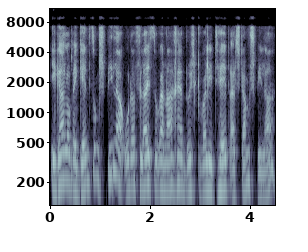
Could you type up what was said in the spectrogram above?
Egal ob Ergänzungsspieler oder vielleicht sogar nachher durch Qualität als Stammspieler.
